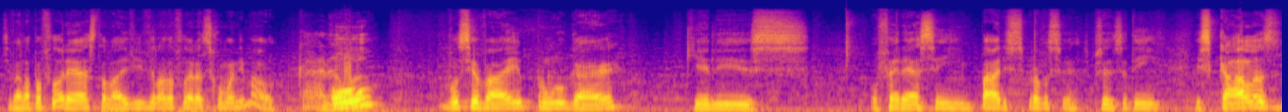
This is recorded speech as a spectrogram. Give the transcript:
Você vai lá pra floresta lá e vive lá na floresta como animal. Caramba. Ou você vai pra um lugar que eles oferecem pares pra você. Tipo, Você, você tem escalas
